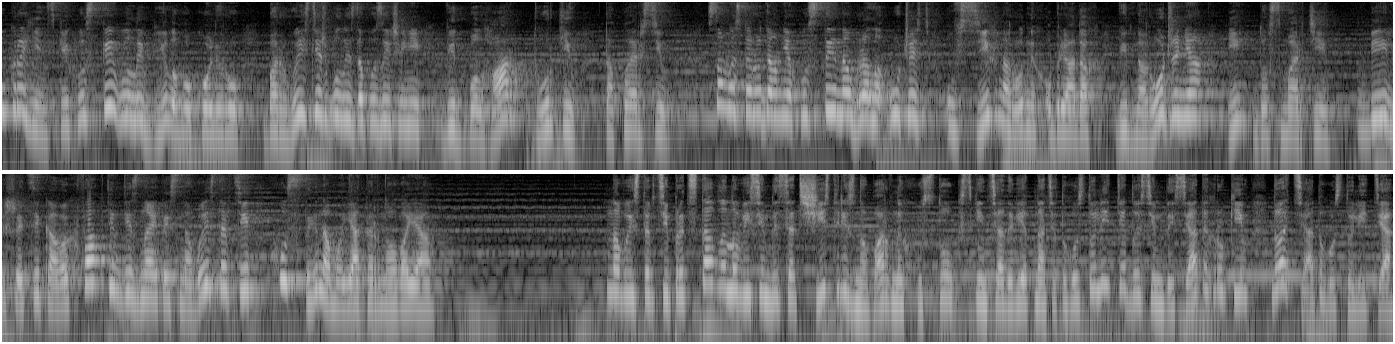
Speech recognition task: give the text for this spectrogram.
Українські хустки були білого кольору, барвисті ж були запозичені від болгар, турків та персів. Саме стародавня хустина брала участь у всіх народних обрядах від народження і до смерті. Більше цікавих фактів дізнайтесь на виставці Хустина моя терновая. На виставці представлено 86 різнобарвних хусток з кінця 19 століття до 70-х років 20 століття.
